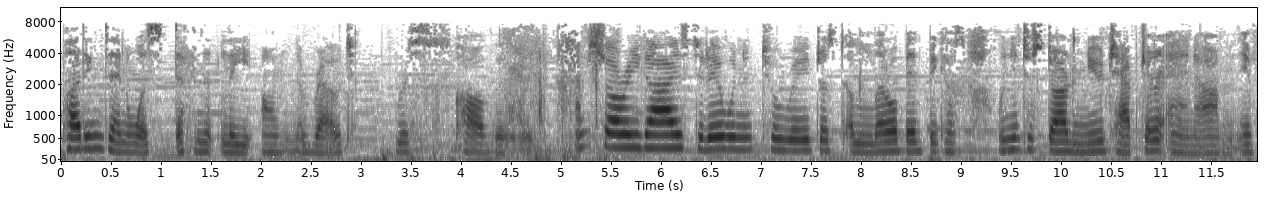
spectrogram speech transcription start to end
Paddington was definitely on the road recovery. I'm sorry guys, today we need to read just a little bit because we need to start a new chapter and um, if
